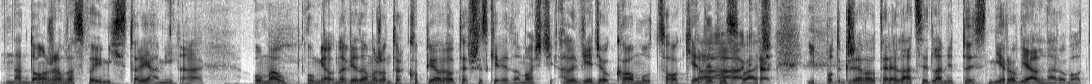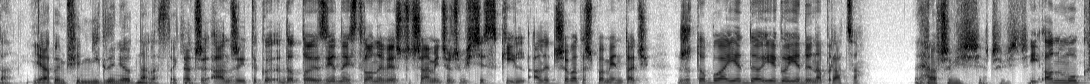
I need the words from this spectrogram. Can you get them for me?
nadążał za swoimi historiami, Tak. Umał, umiał, no wiadomo, że on to kopiował te wszystkie wiadomości, ale wiedział komu, co, kiedy Tak, wysłać tak. i podgrzewał te relacje. Dla mnie to jest nierobialna robota. Ja bym się nigdy nie odnalazł takim. Znaczy Andrzej, tylko no, to jest z jednej strony, wiesz, to trzeba mieć oczywiście skill, ale trzeba też pamiętać, że to była jedo, jego jedyna praca. Oczywiście, oczywiście. I on mógł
